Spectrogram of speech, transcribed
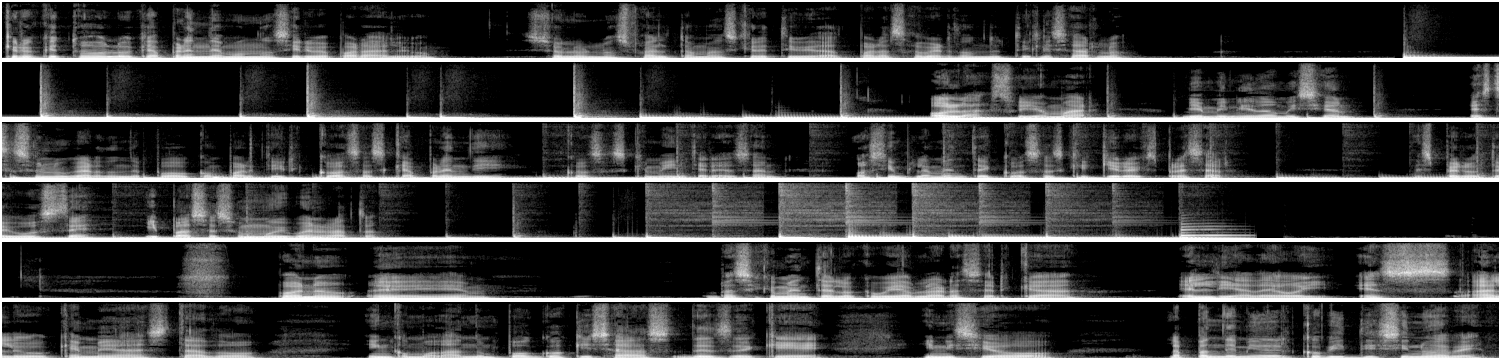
Creo que todo lo que aprendemos nos sirve para algo. Solo nos falta más creatividad para saber dónde utilizarlo. Hola, soy Omar. Bienvenido a Misión. Este es un lugar donde puedo compartir cosas que aprendí, cosas que me interesan o simplemente cosas que quiero expresar. Espero te guste y pases un muy buen rato. Bueno, eh, básicamente lo que voy a hablar acerca el día de hoy es algo que me ha estado incomodando un poco, quizás desde que inició la pandemia del COVID-19.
